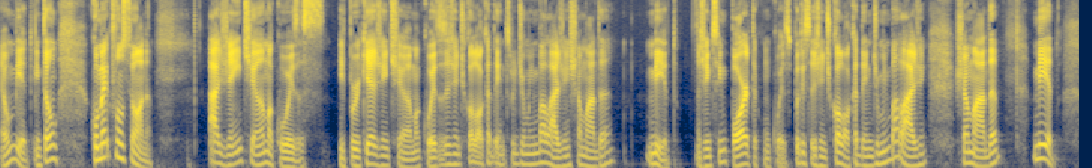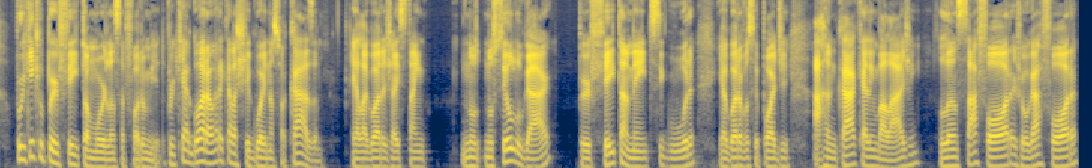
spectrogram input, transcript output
é o medo. Então, como é que funciona? A gente ama coisas. E porque a gente ama coisas, a gente coloca dentro de uma embalagem chamada medo. A gente se importa com coisas, por isso a gente coloca dentro de uma embalagem chamada medo. Por que, que o perfeito amor lança fora o medo? Porque agora, a hora que ela chegou aí na sua casa, ela agora já está em, no, no seu lugar, perfeitamente segura, e agora você pode arrancar aquela embalagem, lançar fora, jogar fora,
